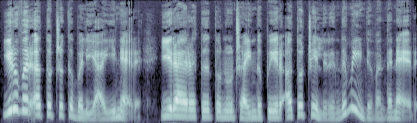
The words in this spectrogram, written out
இருவர் அத்தொற்றுக்கு பலியாயினர். இராயிரத்து தொன்னூற்றி ஐந்து பேர் அத்தொற்றிலிருந்து மீண்டு வந்தனர்.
